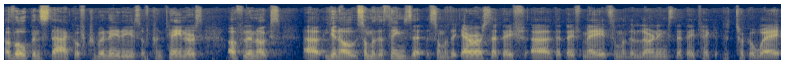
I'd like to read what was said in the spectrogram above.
of OpenStack, of Kubernetes, of containers, of Linux. Uh, you know, some of the things that, some of the errors that they've, uh, that they've made, some of the learnings that they take, took away.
